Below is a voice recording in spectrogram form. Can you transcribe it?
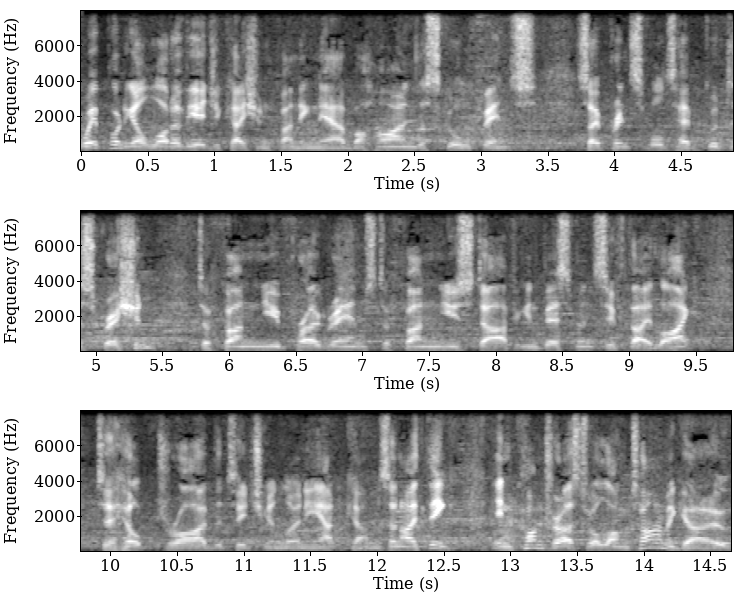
We're putting a lot of the education funding now behind the school fence. So principals have good discretion to fund new programs, to fund new staffing investments if they like, to help drive the teaching and learning outcomes. And I think, in contrast to a long time ago,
